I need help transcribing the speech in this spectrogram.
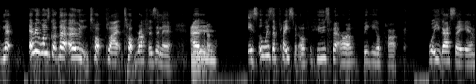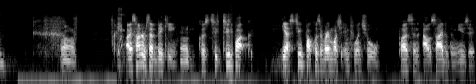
No- Everyone's got their own top like top rappers in it, and Mm. it's always a placement of who's better, Biggie or Pac. What are you guys saying? Oh it's hundred percent Biggie god. because Tupac, yes, Tupac was a very much influential person outside of the music.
